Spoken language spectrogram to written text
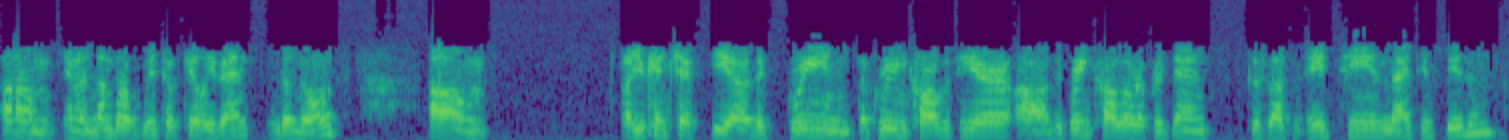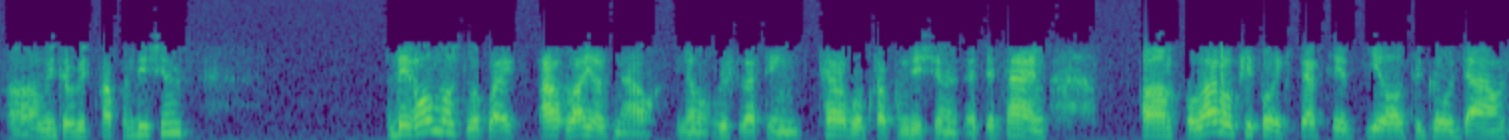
um, and a number of winter kill events in the north. Um, uh, you can check the uh, the green the green curves here. Uh, the green color represents 2018-19 season uh, winter wheat crop conditions. They almost look like outliers now, you know, reflecting terrible crop conditions at the time. Um, a lot of people expected yield to go down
